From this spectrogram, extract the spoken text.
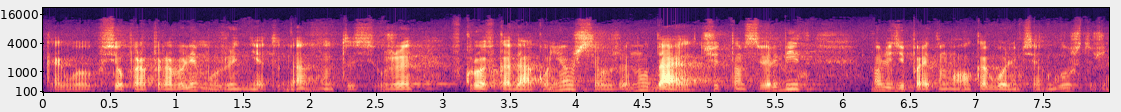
как бы все, про проблемы уже нету, да, ну, то есть уже в кровь, когда окунешься, уже, ну да, что-то там свербит, но люди поэтому алкоголем себя глушат уже.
